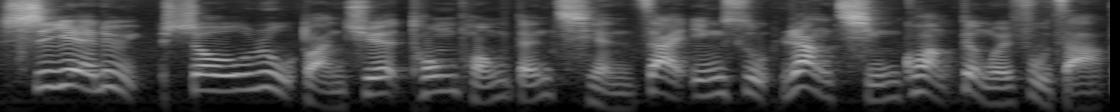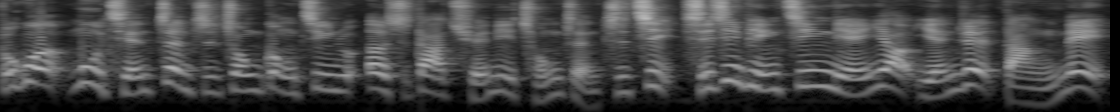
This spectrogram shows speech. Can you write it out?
失业率、收入短缺、通膨等潜在因素，让情况更为复杂。不过，目前正值中共进入二十大权力重整之际，习近平今年要延任党内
